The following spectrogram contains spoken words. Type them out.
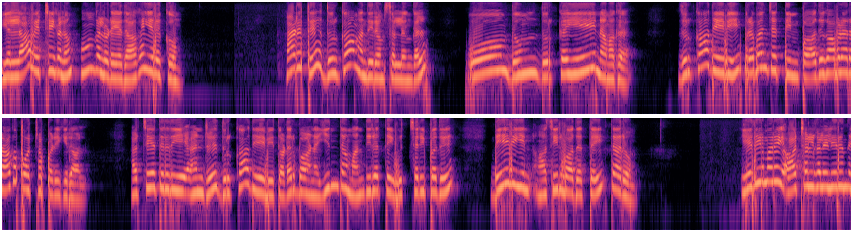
எல்லா வெற்றிகளும் உங்களுடையதாக இருக்கும். அடுத்து துர்கா மந்திரம் சொல்லுங்கள். ஓம் தும் துர்க்கையே நமக. துர்கா தேவி பிரபஞ்சத்தின் பாதுகாவலராக போற்றப்படுகிறாள். அட்சய திருதியை அன்று துர்கா தேவி தொடர்பான இந்த மந்திரத்தை உச்சரிப்பது தேவியின் ஆசீர்வாதத்தை தரும். எதிர்மறை ஆற்றல்களிலிருந்து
